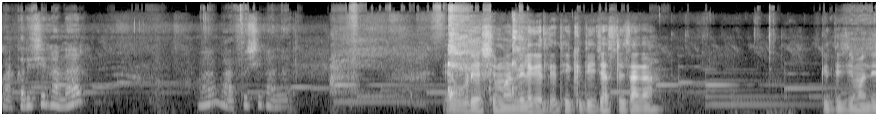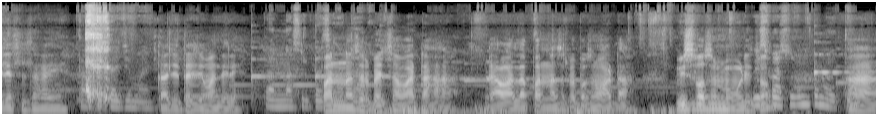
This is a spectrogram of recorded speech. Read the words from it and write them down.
भाकरीची खाणार? भातूशी खाणार? एवढी अशी मांदेली घेतली ही कितीची असतील सांगा? कितीची मांदेली असतील सांगा ही? ताजी ताजी माझी ताजी ताजी मांदेली. पन्नास रुपये पन्नास रुपयाचा वाटा हा. गावाला पन्नास रुपयापासून वाटा. वीसपासून मिळतो. हा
